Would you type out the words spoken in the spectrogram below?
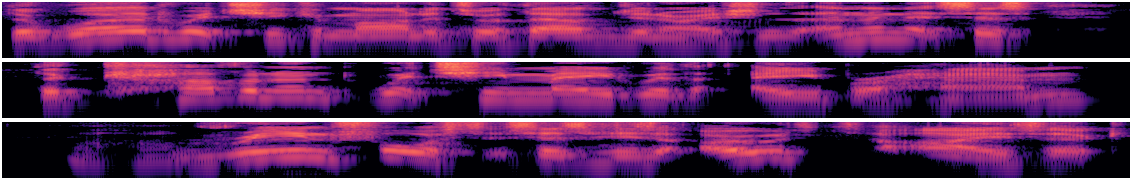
The word which he commanded to a thousand generations. And then it says the covenant which he made with Abraham mm-hmm. reinforced, it says, his oath to Isaac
